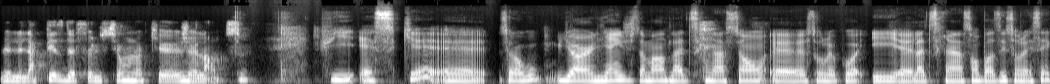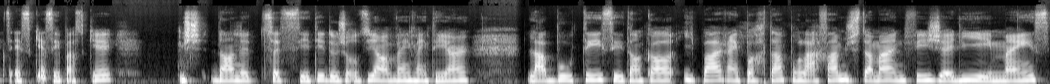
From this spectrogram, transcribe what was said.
la piste de solution là, que je lance. Puis, est-ce que, euh, selon vous, il y a un lien justement de la discrimination euh, sur le poids et euh, la discrimination basée sur le sexe? Est-ce que c'est parce que dans notre société d'aujourd'hui en 2021, la beauté, c'est encore hyper important pour la femme. Justement, une fille jolie et mince.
